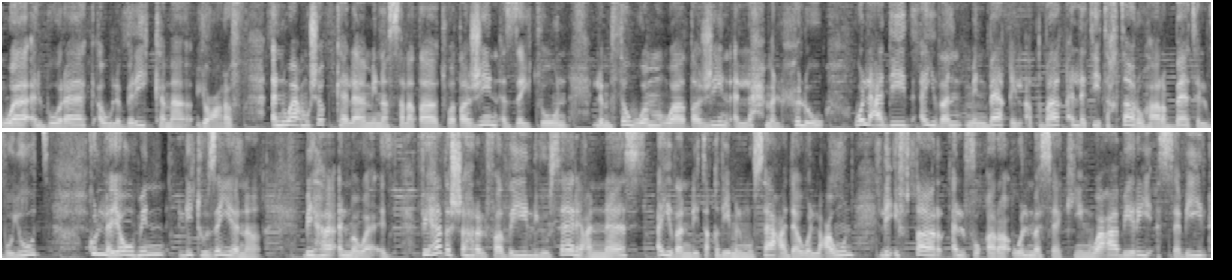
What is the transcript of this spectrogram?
والبوراك أو البريك كما يعرف. أنواع مشكلة من السلطات وطاجين الزيتون المثوم وطاجين اللحم الحلو والعديد أيضا من باقي الأطباق التي تختارها ربات البيوت كل يوم لتزين بها الموائد. في هذا الشهر الفضيل يسارع الناس أيضا لتقديم المساعدة والعون لإفطار الفقراء والمساكين وعابري السبيل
